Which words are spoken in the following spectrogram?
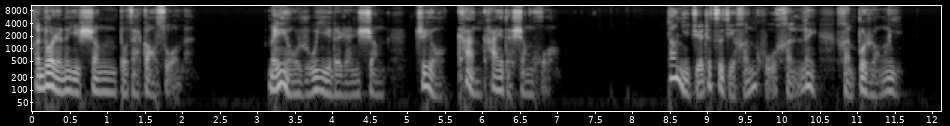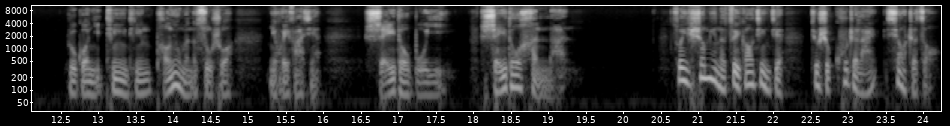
很多人的一生都在告诉我们：没有如意的人生，只有看开的生活。当你觉着自己很苦、很累、很不容易，如果你听一听朋友们的诉说，你会发现，谁都不易，谁都很难。所以，生命的最高境界就是哭着来，笑着走，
